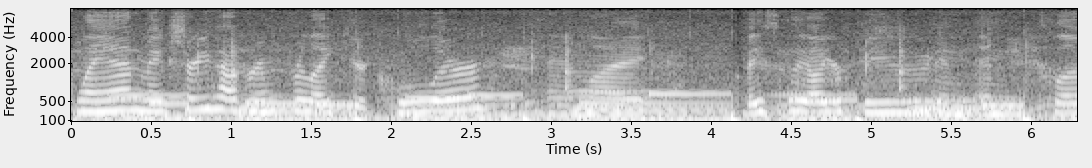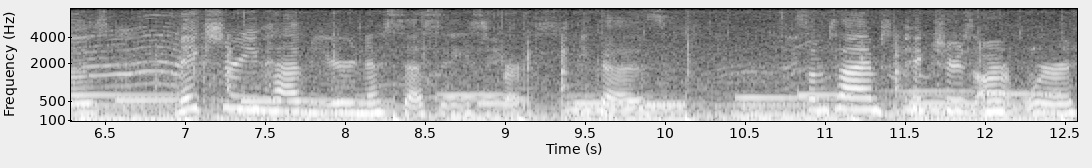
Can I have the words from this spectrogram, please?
plan, make sure you have room for like your cooler and like basically all your food and, and clothes. Make sure you have your necessities first because sometimes pictures aren't worth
